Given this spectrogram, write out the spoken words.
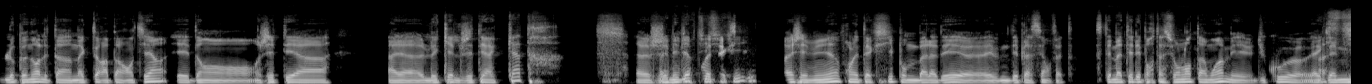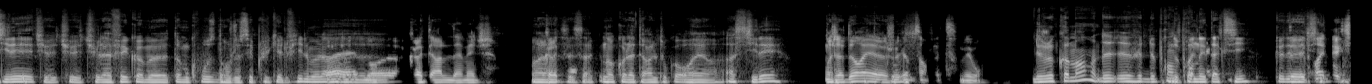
l'open world est un acteur à part entière et dans GTA, euh, lequel GTA 4, euh, j'aimais bien prendre les taxis. Ouais, j'aimais bien prendre les taxis pour me balader euh, et me déplacer en fait. C'était ma téléportation lente à moi, mais du coup euh, avec Ah, la stylé, tu, tu, tu l'as fait comme euh, Tom Cruise dans je sais plus quel film là. Ouais, euh, dans, collateral damage. voilà, Collateral. c'est ça. Non, collatéral tout court, ouais. Ah, stylé. Moi j'adorais euh, jouer comme ça en fait, mais bon. De jeu comment? De, de, de prendre de prendre des taxis. Que des de taxis. prendre les taxis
